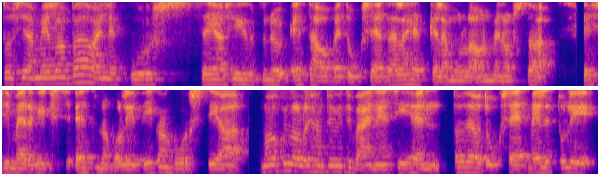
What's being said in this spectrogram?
tosiaan meillä on pääainekursseja siirtynyt etäopetukseen tällä hetkellä mulla on menossa esimerkiksi etnopolitiikan kurssia. Mä oon kyllä ollut ihan tyytyväinen siihen toteutukseen, että meille tuli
